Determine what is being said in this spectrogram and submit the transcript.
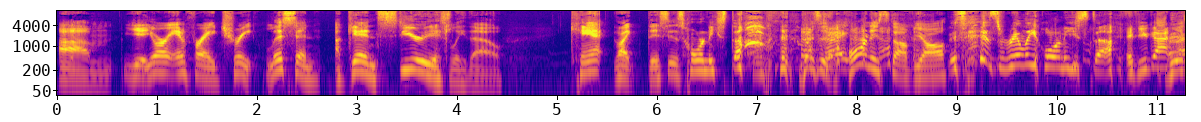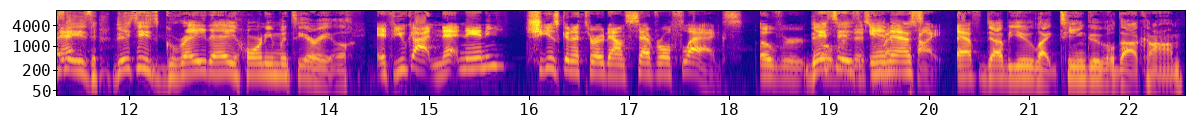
Um, you, You're in for a treat. Listen, again, seriously though. Can't like this is horny stuff. This is horny stuff, y'all. this is really horny stuff. if you got This net, is this is grade A horny material. if you got net nanny, she is going to throw down several flags over This over is this website. NSFW like teengoogle.com.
